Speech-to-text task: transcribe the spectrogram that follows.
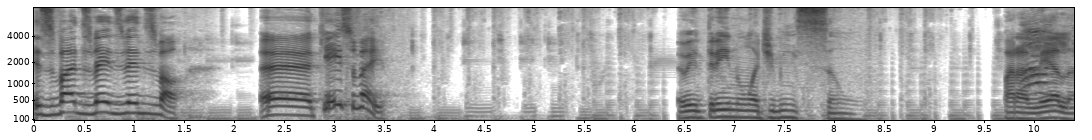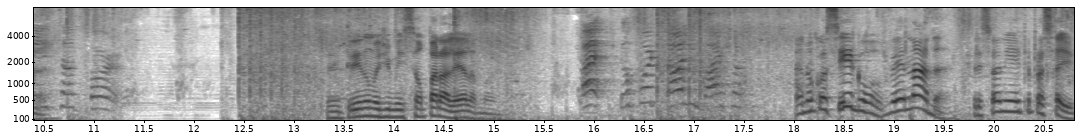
Esvá, desvê, desvê, desval. É. Que é isso, velho? Eu entrei numa dimensão paralela. Eu entrei numa dimensão paralela, mano. Vai, tem um portal ali embaixo. Eu não consigo ver nada. Pressione Enter pra sair.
